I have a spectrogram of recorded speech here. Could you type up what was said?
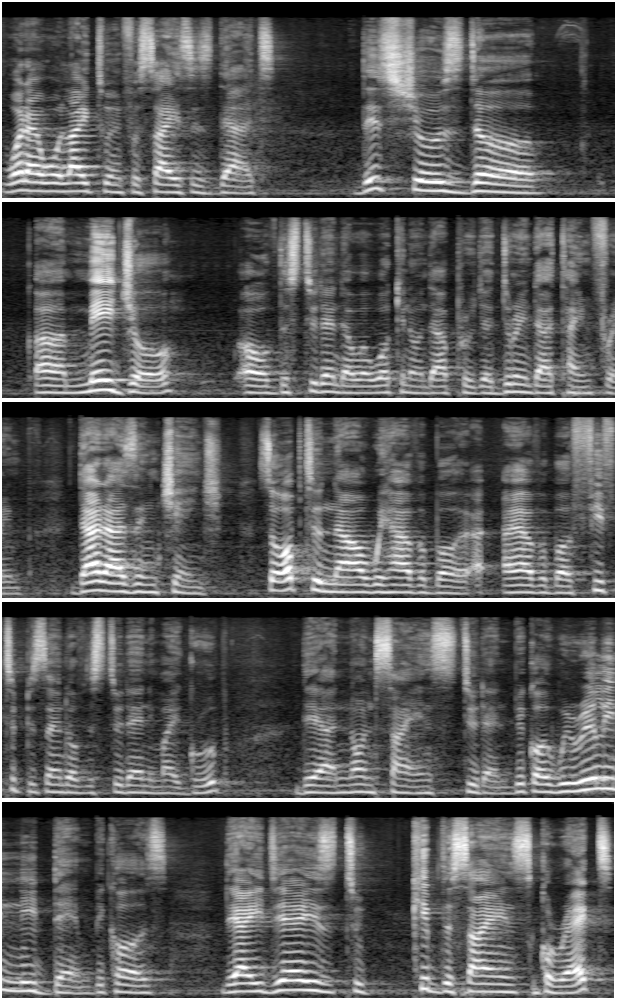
what I would like to emphasize is that this shows the uh, major of the student that were working on that project during that time frame. That hasn't changed. So up to now, we have about, I have about 50% of the student in my group, they are non-science students because we really need them because the idea is to keep the science correct,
